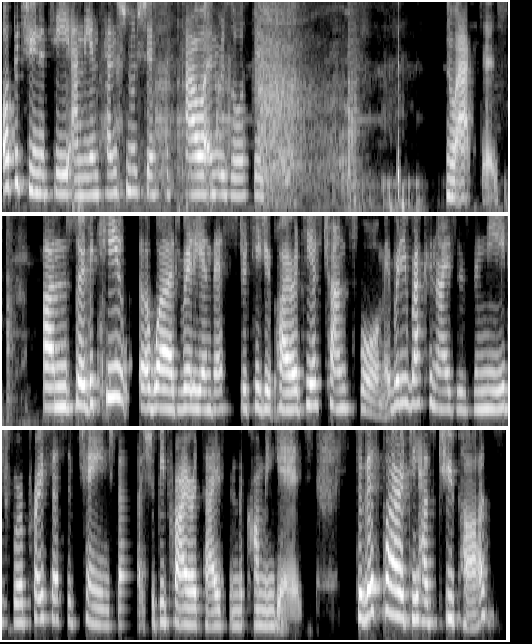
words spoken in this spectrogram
opportunity and the intentional shift of power and resources to actors. Um, so the key uh, word really in this strategic priority is transform. It really recognizes the need for a process of change that, that should be prioritized in the coming years. So this priority has two paths.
